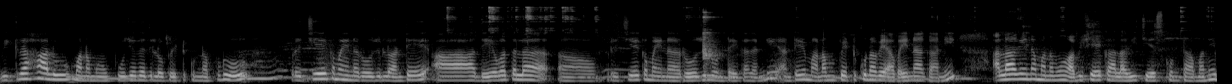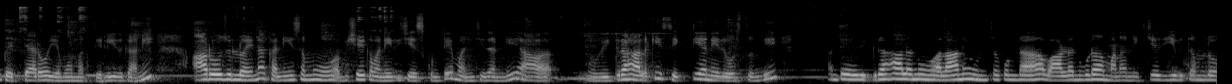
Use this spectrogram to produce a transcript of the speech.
విగ్రహాలు మనము పూజ గదిలో పెట్టుకున్నప్పుడు ప్రత్యేకమైన రోజులు అంటే ఆ దేవతల ప్రత్యేకమైన రోజులు ఉంటాయి కదండి. అంటే మనం పెట్టుకున్నవి అవైనా కానీ అలాగైనా మనము అభిషేకాలు అవి చేసుకుంటామని పెట్టారో ఏమో మరి తెలియదు కానీ ఆ రోజుల్లో అయినా కనీసము అభిషేకం అనేది చేసుకుంటే మంచిదండి. ఆ విగ్రహాలకి శక్తి అనేది వస్తుంది. అంటే విగ్రహాలను అలానే ఉంచకుండా వాళ్ళను కూడా మన నిత్య జీవితంలో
